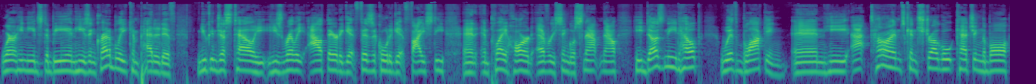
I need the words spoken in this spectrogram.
where he needs to be, and he's incredibly competitive. You can just tell he, he's really out there to get physical, to get feisty, and, and play hard every single snap. Now, he does need help with blocking, and he at times can struggle catching the ball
